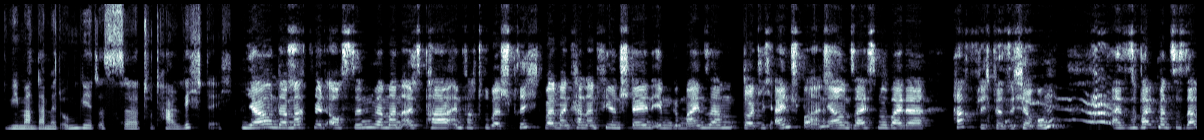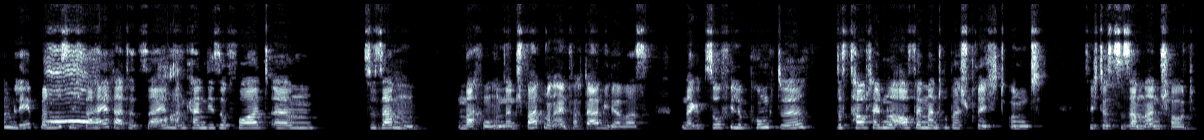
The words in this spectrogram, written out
wie man damit umgeht, ist äh, total wichtig. Ja, und da macht halt auch Sinn, wenn man als Paar einfach drüber spricht, weil man kann an vielen Stellen eben gemeinsam gemeinsam deutlich einsparen, ja, und sei es nur bei der Haftpflichtversicherung. Also sobald man zusammenlebt, man muss nicht verheiratet sein, man kann die sofort ähm, zusammen machen und dann spart man einfach da wieder was. Und da gibt es so viele Punkte, das taucht halt nur auf, wenn man drüber spricht und sich das zusammen anschaut.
